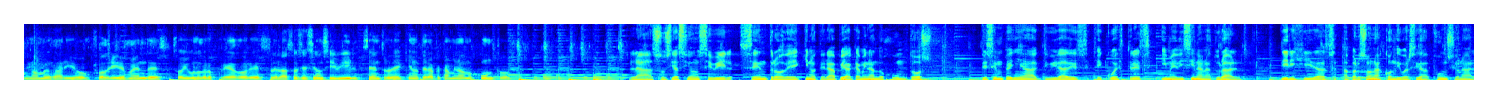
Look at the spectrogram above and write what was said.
Mi nombre es Darío Rodríguez Méndez, soy uno de los creadores de la Asociación Civil Centro de Equinoterapia Caminando Juntos. La Asociación Civil Centro de Equinoterapia Caminando Juntos desempeña actividades ecuestres y medicina natural dirigidas a personas con diversidad funcional,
